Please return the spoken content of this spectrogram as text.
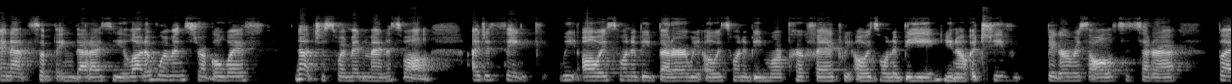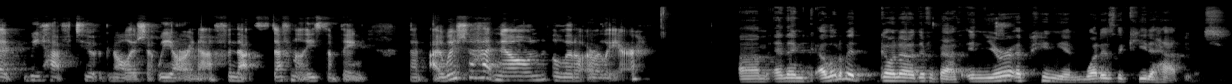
and that's something that i see a lot of women struggle with not just women, men as well. I just think we always want to be better. We always want to be more perfect. We always want to be, you know, achieve bigger results, etc. But we have to acknowledge that we are enough, and that's definitely something that I wish I had known a little earlier. Um, and then a little bit going down a different path. In your opinion, what is the key to happiness?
